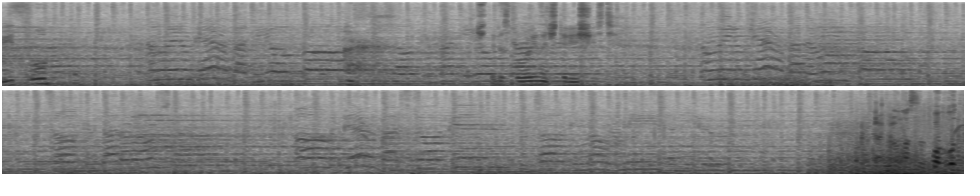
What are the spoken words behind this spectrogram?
вітру. Чотири з половиною, чотири і шість. Так, а у нас тут погодка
